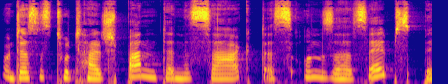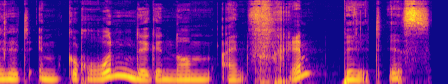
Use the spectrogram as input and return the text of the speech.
Und das ist total spannend, denn es sagt, dass unser Selbstbild im Grunde genommen ein Fremdbild ist,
